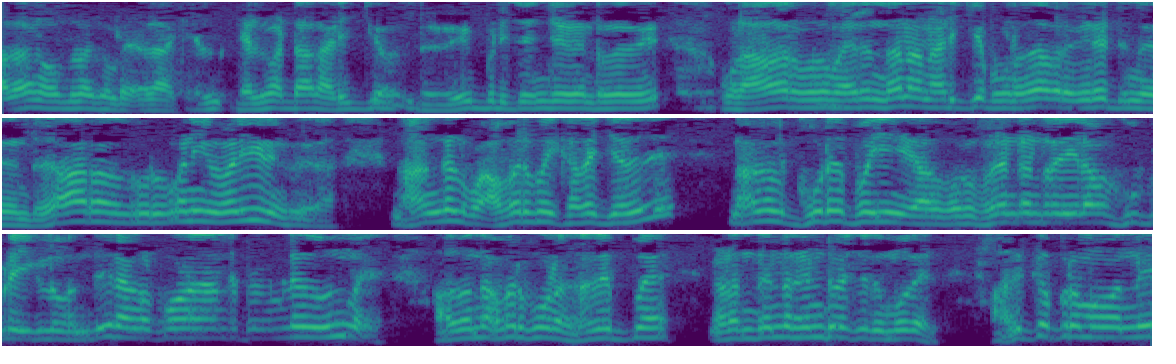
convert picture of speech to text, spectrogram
அதான் ஓப்பனா சொல்றேன். ஹெல்மெட்டால் அடிக்க வந்தது இப்படி செஞ்சதுன்றது உங்களை ஆதாரபூர்வமா இருந்தா நான் அடிக்க போனது அவரை விரட்டினது ஆதாரபூர்வமா நீங்க வெளியிடுங்க. நாங்கள் அவர் போய் கதைச்சது நாங்கள் கூட போய் ஒரு ஃப்ரெண்ட்ன்றதில் அவர் கூப்பிடைக்குள்ள வந்து நாங்கள் போனது அந்த பிரச்சனை உண்மை. அது வந்து அவர் போனது. அது இப்ப நடந்ததுன்னு ரெண்டு வருஷத்துக்கு முதல். அதுக்கப்புறமா வந்து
